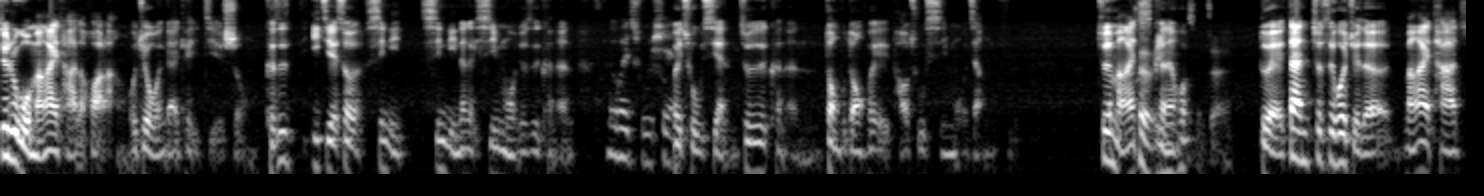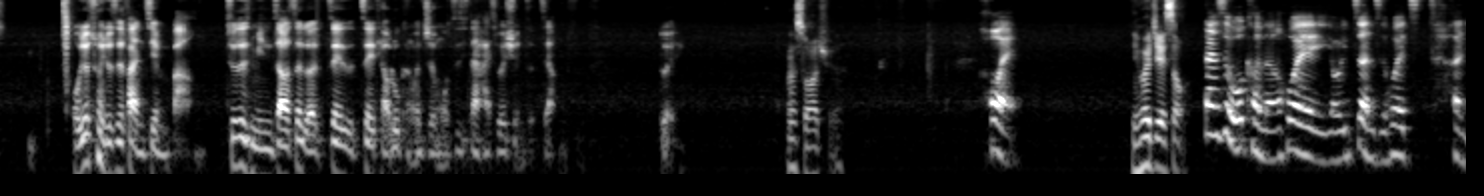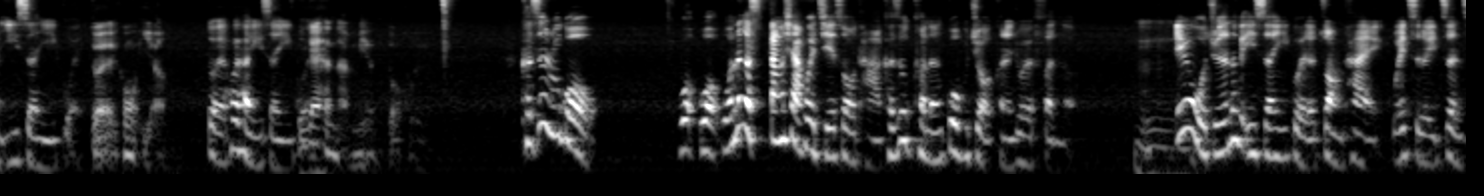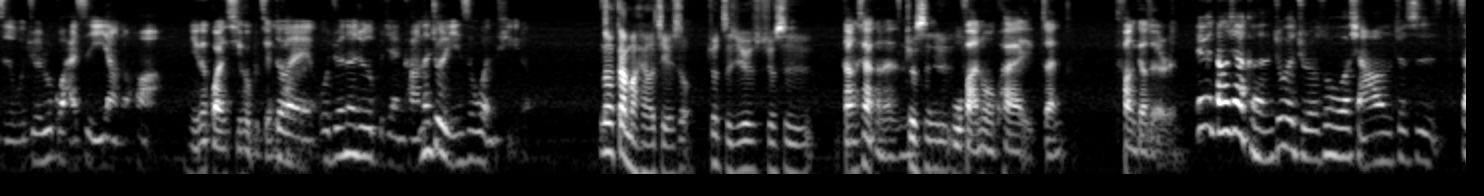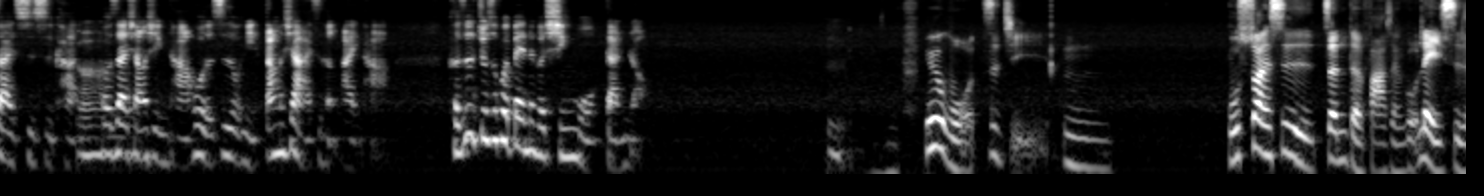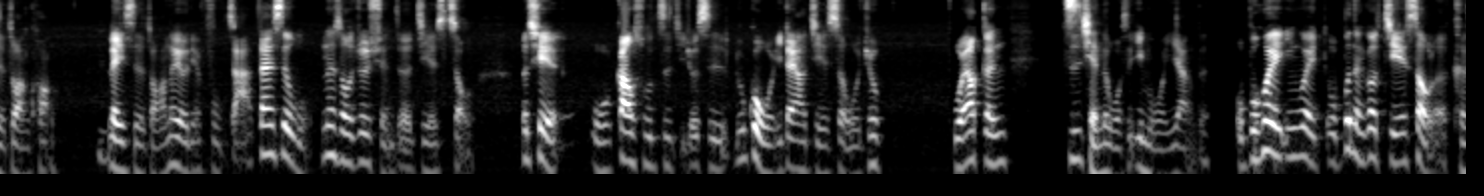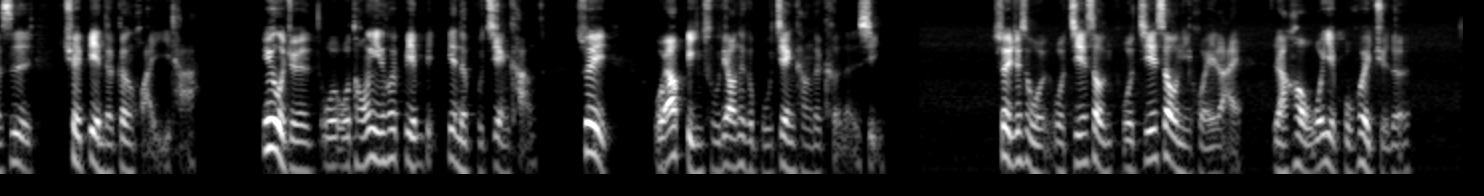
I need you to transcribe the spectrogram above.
就如果我蛮爱他的话啦，我觉得我应该可以接受。可是，一接受，心里心里那个心魔就是可能会出现，会出现，就是可能动不动会跑出心魔这样子。就是蛮爱，可能会对，但就是会觉得蛮爱他。我觉得处女就是犯贱吧。就是明知道这个这这条路可能会折磨自己，但还是会选择这样子。对，那说下去了，会，你会接受？但是我可能会有一阵子会很疑神疑鬼。对，跟我一样。对，会很疑神疑鬼，应该很难免都会。可是如果我我我那个当下会接受他，可是可能过不久，可能就会分了。嗯，因为我觉得那个疑神疑鬼的状态维持了一阵子，我觉得如果还是一样的话。你的关系会不健康？对，我觉得那就是不健康，那就已经是问题了。那干嘛还要接受？就直接就是当下可能就是无法那么快斩放掉这个人，因为当下可能就会觉得说，我想要就是再试试看，嗯或者再相信他，或者是你当下还是很爱他，可是就是会被那个心魔干扰。嗯，因为我自己嗯，不算是真的发生过类似的状况。类似的状况，那有点复杂，但是我那时候就选择接受，而且我告诉自己，就是如果我一旦要接受，我就我要跟之前的我是一模一样的，我不会因为我不能够接受了，可是却变得更怀疑他，因为我觉得我我同意会变变变得不健康，所以我要摒除掉那个不健康的可能性，所以就是我我接受我接受你回来，然后我也不会觉得。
